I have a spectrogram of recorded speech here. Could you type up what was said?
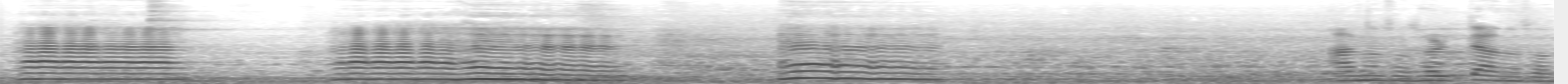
아 하하. 아하하. 아하하. 안 웃어 절대 안 웃어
